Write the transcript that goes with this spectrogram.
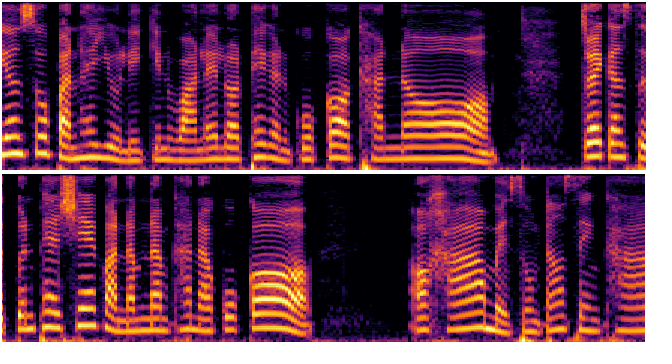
ย้อนสู้ปันให้อยู่ลีกินหวานและรถเพ่กันกูก็คันนอจอยกันสืบปืนแพ่เช่ก่อนนำนำคณะนะกูก็อ๋อค่ะเหมยสูงตั้งเซงค่ะ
